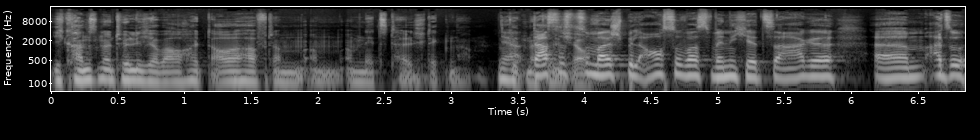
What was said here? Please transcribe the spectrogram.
Ich kann es natürlich aber auch halt dauerhaft am, am, am Netzteil stecken haben. Ja, das ist auch. zum Beispiel auch sowas, wenn ich jetzt sage, ähm, also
